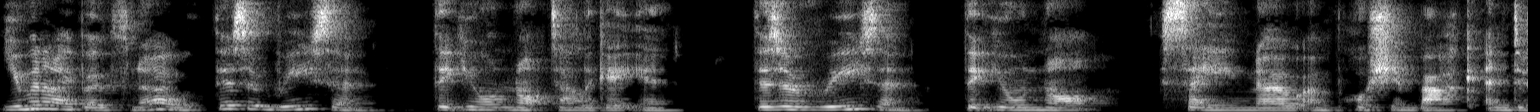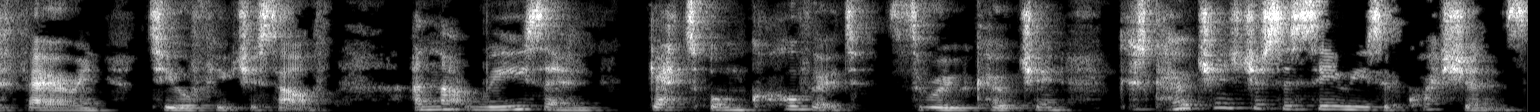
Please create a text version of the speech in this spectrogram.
you and i both know there's a reason that you're not delegating. There's a reason that you're not saying no and pushing back and deferring to your future self and that reason gets uncovered through coaching because coaching is just a series of questions.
